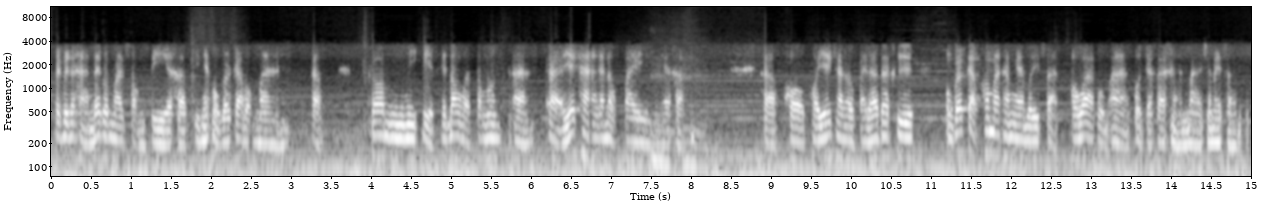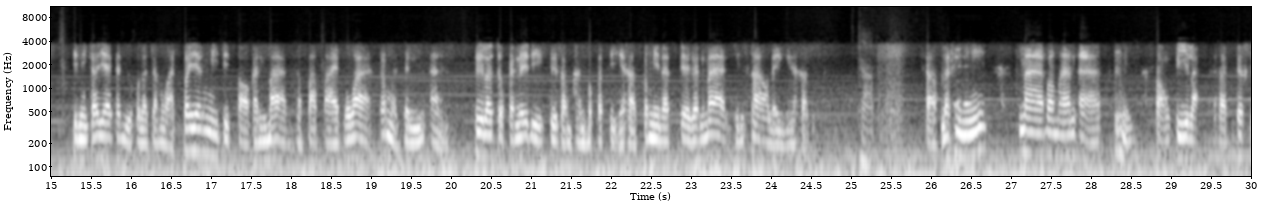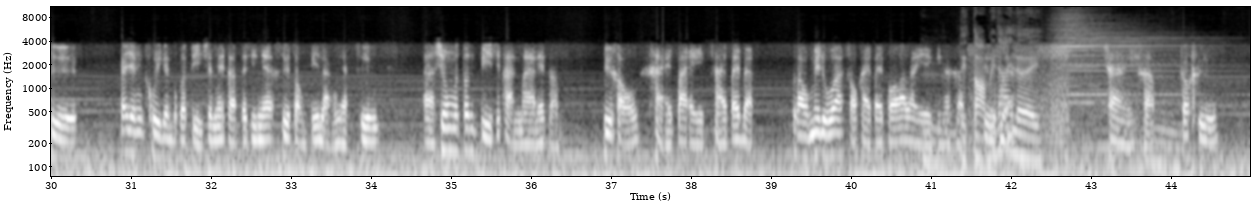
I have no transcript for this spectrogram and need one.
ไปเป็นทหารได้ประมาณสองปีครับ ทีนี้ผมก็กลับออกมาครับ ก็มีมีเหตุให้ต้องแบบต้องอ่าอ่าแยกทางกันออกไปอย่างเงี้ยครับครับ พอพอแยกทางออกไปแล้วแต่คือ ผมก็กลับเข้ามาทำงานบริษัท เพราะว่าผมอ่านผลจากทหารมาใช่ไหมครับทีนี้ก็แยกกันอยู่คนละจังหวัด ก็ยังมีติดต่อกันบ้างครับปะปายเพราะว่าก็เหมือนเป็นอ่าคือเราจบกันด้วยดีคือสัมพันธ์ปกติครับ ก็มีนัดเจอกันบ้างกินข้าวอะไรอย่างเงี้ยครับ ครับ ครับ แล้วทีนี้ มาประมาณอ่าสองปีหลังนะครับ ก็คือ ก็ยังคุยกันปกติใช่ไหมครับ แต่ทีเนี้ยคือสองปีหลังเนี่ยคืออ่าช่วงเมื่อต้นปีที่ผ่านมาเนี่ยครับ คือเขาหายไปหายไปแบบ เราไม่รู้ว่าเขาหายไปเพราะอะไรอย่างเงี้ยครับติดต่อไม่ได้เลย ใช่ครับ ก็คือ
